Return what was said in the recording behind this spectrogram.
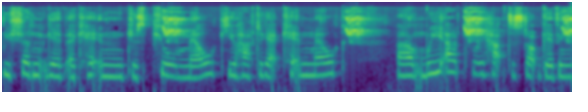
you shouldn't give a kitten just pure milk. You have to get kitten milk. Um, we actually had to stop giving.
